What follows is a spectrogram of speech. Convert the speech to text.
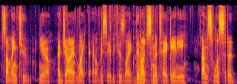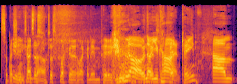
something to you know a giant like that, obviously, because like they're not just going to take any unsolicited submissions. Yeah, you can't just just flick a like an MP. no, no, you can't. Keen. Um,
